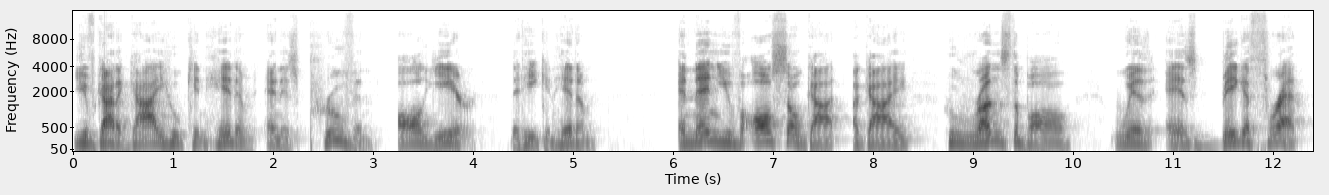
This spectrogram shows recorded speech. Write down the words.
You've got a guy who can hit him and is proven all year that he can hit him. And then you've also got a guy who runs the ball with as big a threat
